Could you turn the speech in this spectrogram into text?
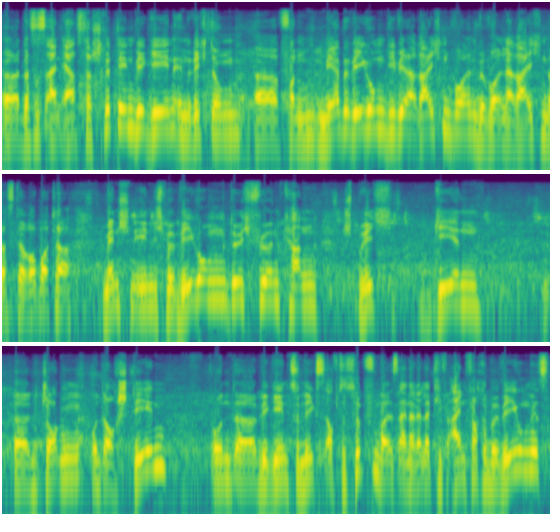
Äh, das ist ein erster Schritt, den wir gehen in Richtung äh, von mehr Bewegungen, die wir erreichen wollen. Wir wollen erreichen, dass der Roboter menschenähnliche Bewegungen durchführen kann, sprich gehen, äh, joggen und auch stehen. Und wir gehen zunächst auf das Hüpfen, weil es eine relativ einfache Bewegung ist,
